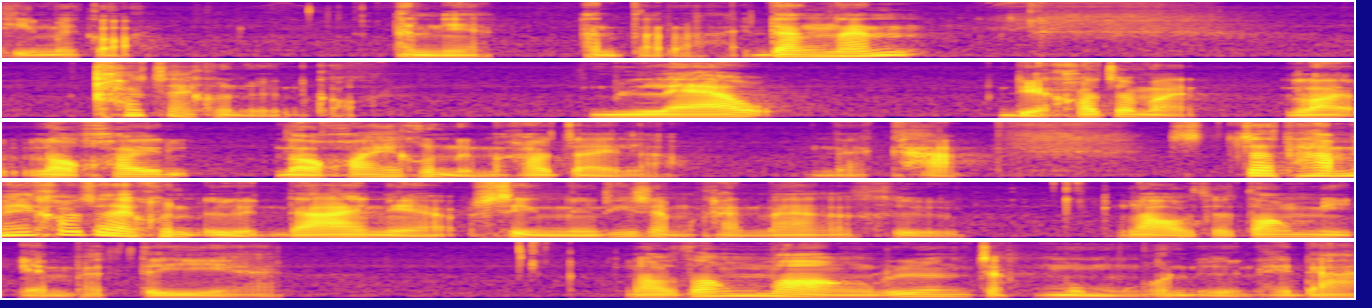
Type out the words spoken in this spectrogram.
ทิ้งไปก่อน อันเนี้ยอันตราย ดังนั้น เข้าใจคนอื่นก่อน แล้วเดี๋ยวเขาจะมาเราเราค่อยเราค่อยให้คนอื่นมาเข้าใจเรานะครับ จะทำให้เข้าใจคนอื่นได้เนี่ยสิ่งหนึ่งที่สำคัญมากก็คือ เราจะต้องมีเอมพัตตีฮะเราต้องมองเรื่องจากมุมคนอื่นให้ได้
